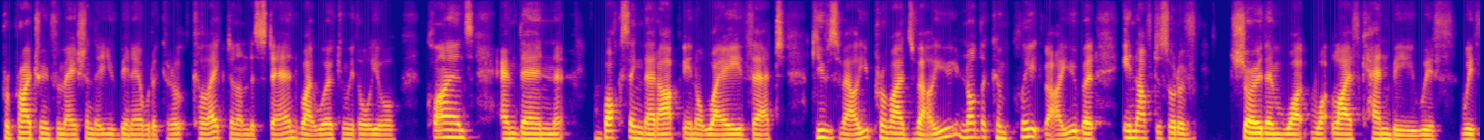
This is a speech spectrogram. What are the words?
proprietary information that you've been able to co- collect and understand by working with all your clients and then boxing that up in a way that gives value provides value not the complete value but enough to sort of show them what what life can be with with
